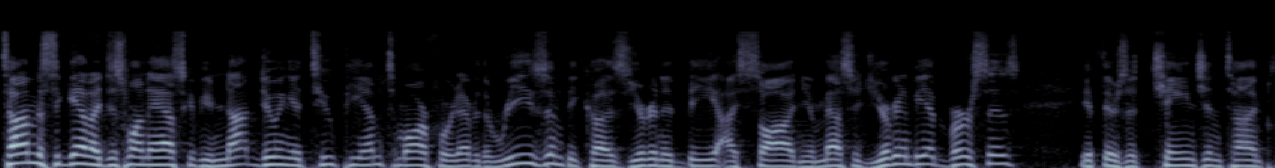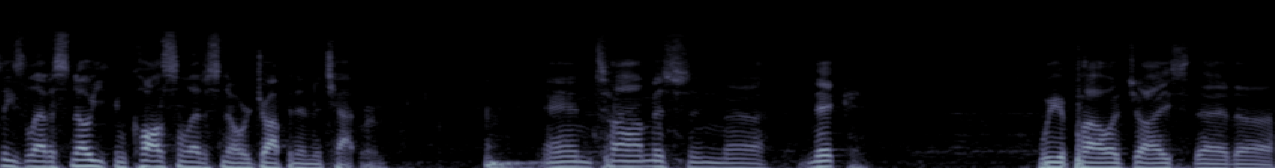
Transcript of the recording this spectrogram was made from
Thomas, again, I just want to ask if you're not doing it 2 p.m. tomorrow for whatever the reason, because you're going to be, I saw in your message, you're going to be at Versus. If there's a change in time, please let us know. You can call us and let us know or drop it in the chat room. And Thomas and uh, Nick, we apologize that uh,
